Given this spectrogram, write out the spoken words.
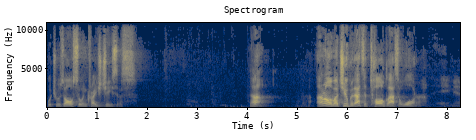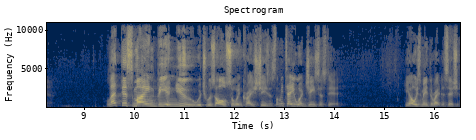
which was also in Christ Jesus. Now, I don't know about you, but that's a tall glass of water. Let this mind be in you, which was also in Christ Jesus. Let me tell you what Jesus did. He always made the right decision.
